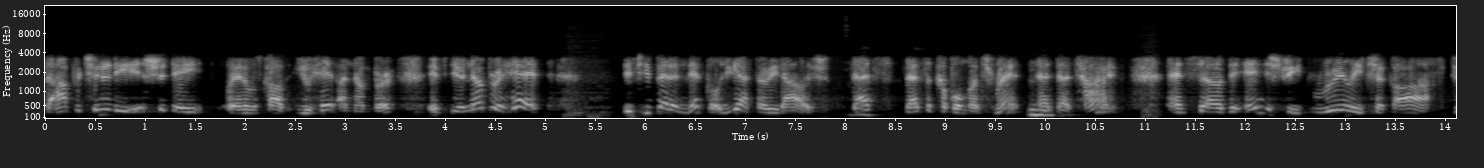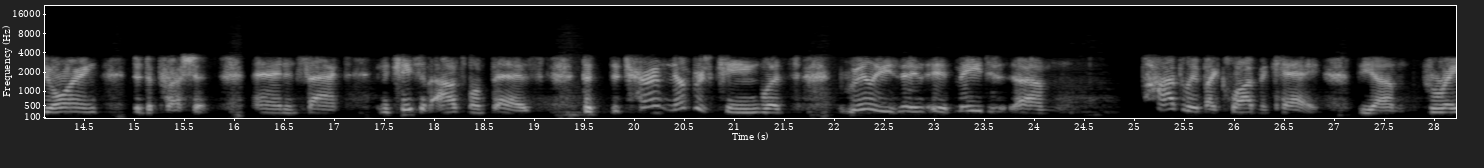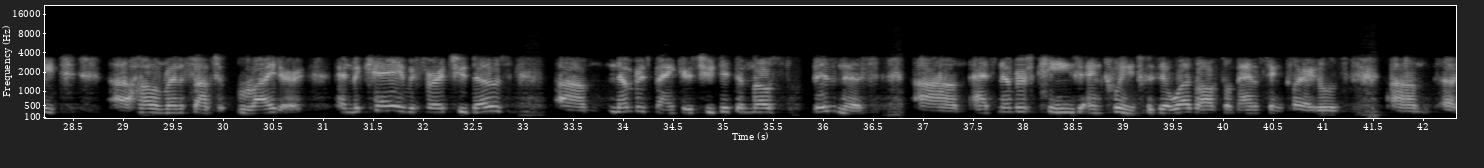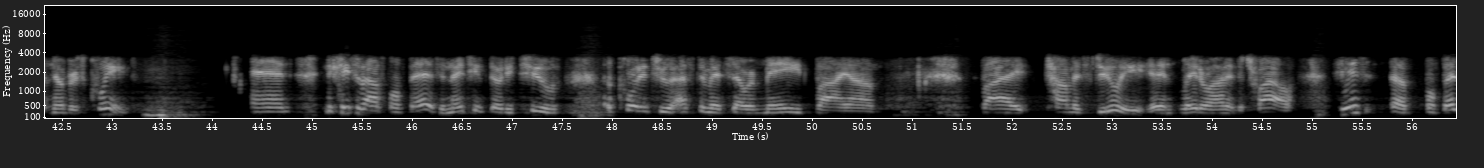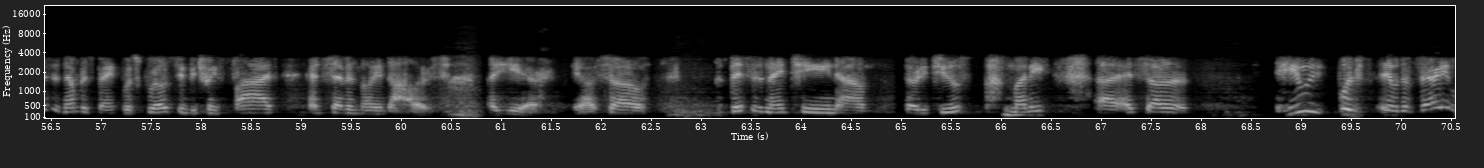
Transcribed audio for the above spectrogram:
the opportunity should they, and it was called you hit a number. If your number hit, if you bet a nickel, you got thirty dollars. That's that's a couple months' rent mm-hmm. at that time, and so the industry really took off during the depression. And in fact, in the case of Alex Pompez, the the term numbers king was really it, it made um, popular by Claude McKay, the um, great uh, Harlem Renaissance writer. And McKay referred to those um, numbers bankers who did the most business um, as numbers kings and queens, because there was also Madame St. Clair who was um, a numbers queen. And in the case of Alex Pompez in 1932, according to estimates that were made by um, by Thomas Dewey and later on in the trial, his uh, numbers bank was grossing between five and seven million dollars a year. You know, so this is 1932 um, money, uh, and so he was. It was a very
